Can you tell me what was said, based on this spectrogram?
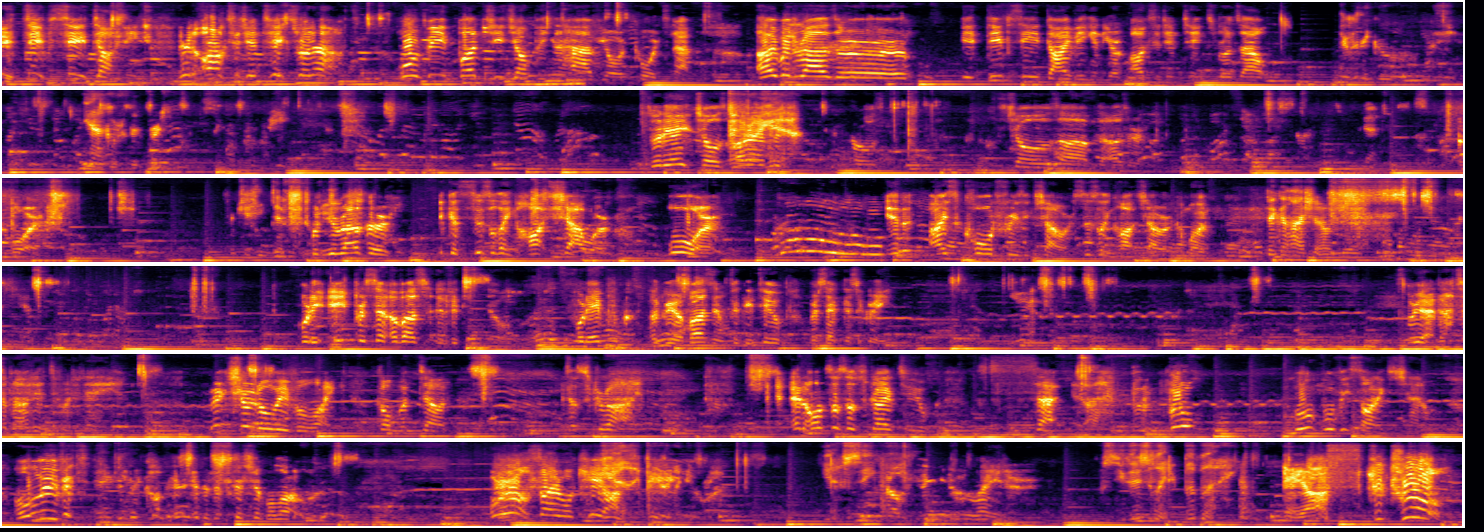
a deep sea diving and oxygen tanks run out, or be bungee jumping and have your cord snap? I would rather be deep sea diving and your oxygen tanks runs out. Really go. Yeah, go for the first one. 38 chose Alright, answer, yeah. chose, chose um, the other four. We're getting different. Would you rather take a sizzling hot shower or in an ice cold freezing shower? Sizzling hot shower, come on. Take a hot shower, yeah. 48% of us and 52. 48 agree with us and 52% disagree. So yeah, that's about it for today. Make sure to leave a like, comment down, and subscribe. And also subscribe to Sat, uh, Boom, Movie Sonic's channel. I'll leave it in the, in the description below. Or else I will chaos spear you. Yeah, same I'll see you later. See you guys later. Bye bye. Chaos control!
